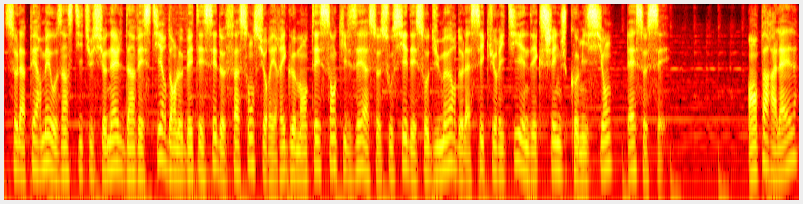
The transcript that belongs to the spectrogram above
cela permet aux institutionnels d'investir dans le BTC de façon sûre et réglementée sans qu'ils aient à se soucier des sauts d'humeur de la Security and Exchange Commission, SEC. En parallèle,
